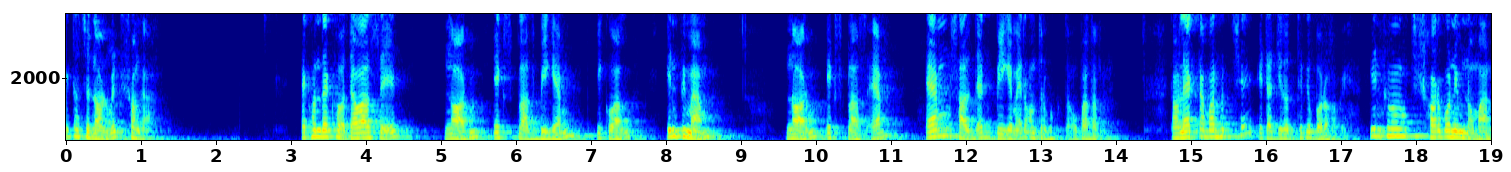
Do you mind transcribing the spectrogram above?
এটা হচ্ছে নর্মের সংজ্ঞা। এখন দেখো দেওয়া আছে norm X plus big M equal infimum norm X plus M M such that big এমের অন্তর্ভুক্ত উপাদান। তাহলে এক নাম্বার হচ্ছে, এটা জিরোর থেকে বড় হবে। ইনফিমাম হচ্ছে সর্বনিম্ন মান।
